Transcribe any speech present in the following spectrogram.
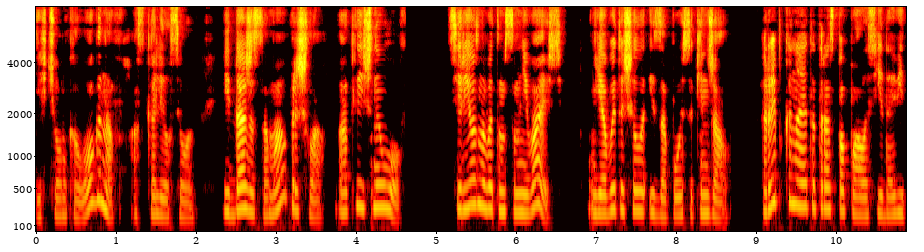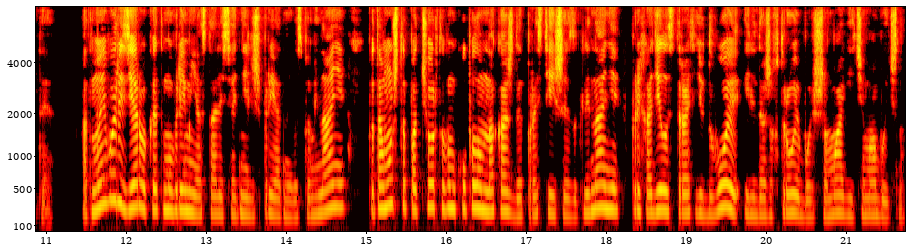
«Девчонка Логанов?» — оскалился он. «И даже сама пришла? Отличный улов. Серьезно в этом сомневаюсь. Я вытащила из-за пояса кинжал. Рыбка на этот раз попалась ядовитая. От моего резерва к этому времени остались одни лишь приятные воспоминания, потому что под чертовым куполом на каждое простейшее заклинание приходилось тратить вдвое или даже втрое больше магии, чем обычно.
